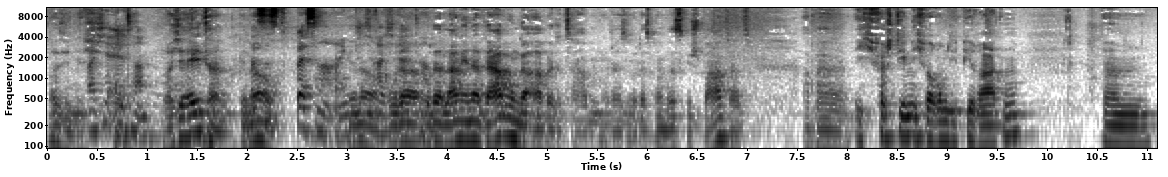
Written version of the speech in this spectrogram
weiß ich nicht. Reiche Eltern. Reiche Eltern, genau. Das ist besser eigentlich, Genau. reiche Oder, Eltern. oder lange in der Werbung gearbeitet haben oder so, dass man das gespart hat. Aber ich verstehe nicht, warum die Piraten ähm,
